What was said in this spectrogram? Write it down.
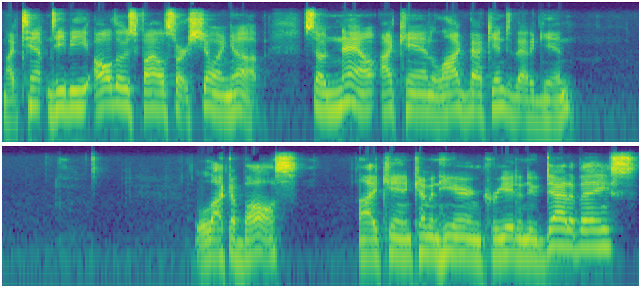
my temp DB, all those files start showing up. So now I can log back into that again. Like a boss, I can come in here and create a new database.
